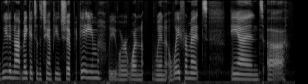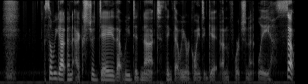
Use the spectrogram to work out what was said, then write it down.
we did not make it to the championship game. We were one win away from it, and uh, so we got an extra day that we did not think that we were going to get, unfortunately. So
